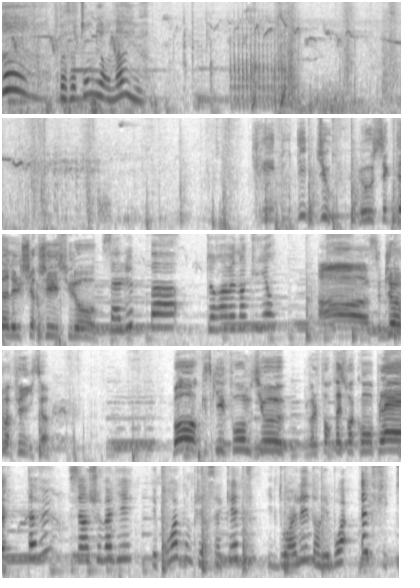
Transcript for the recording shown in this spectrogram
Ah, bah ça tombe bien, on arrive. Crédou Mais où c'est que t'es allé le chercher, celui-là Salut, pas. Je te ramène un client. Ah, c'est bien, ma fille, ça Bon, qu'est-ce qu'il faut, monsieur? Il veut le forfait soit complet T'as vu? C'est un chevalier. Et pour accomplir sa quête, il doit aller dans les bois elfiques.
